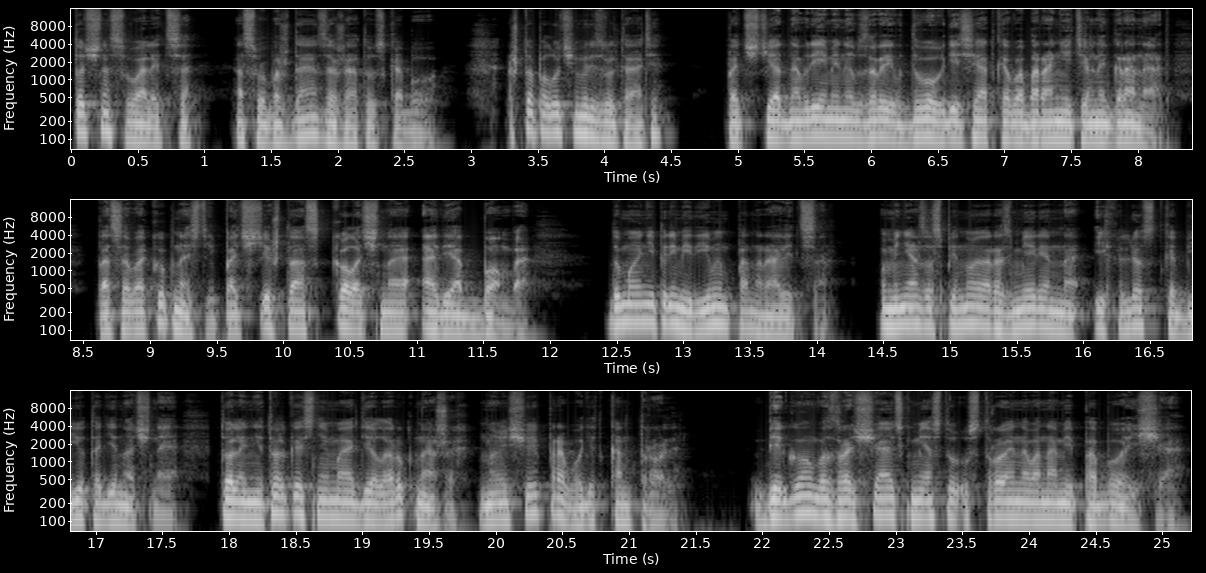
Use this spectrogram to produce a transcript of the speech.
точно свалится, освобождая зажатую скобу. Что получим в результате? Почти одновременный взрыв двух десятков оборонительных гранат. По совокупности почти что осколочная авиабомба. Думаю, непримиримым понравится. У меня за спиной размеренно и хлестко бьют одиночные. Толя не только снимает дело рук наших, но еще и проводит контроль. Бегом возвращаюсь к месту устроенного нами побоища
